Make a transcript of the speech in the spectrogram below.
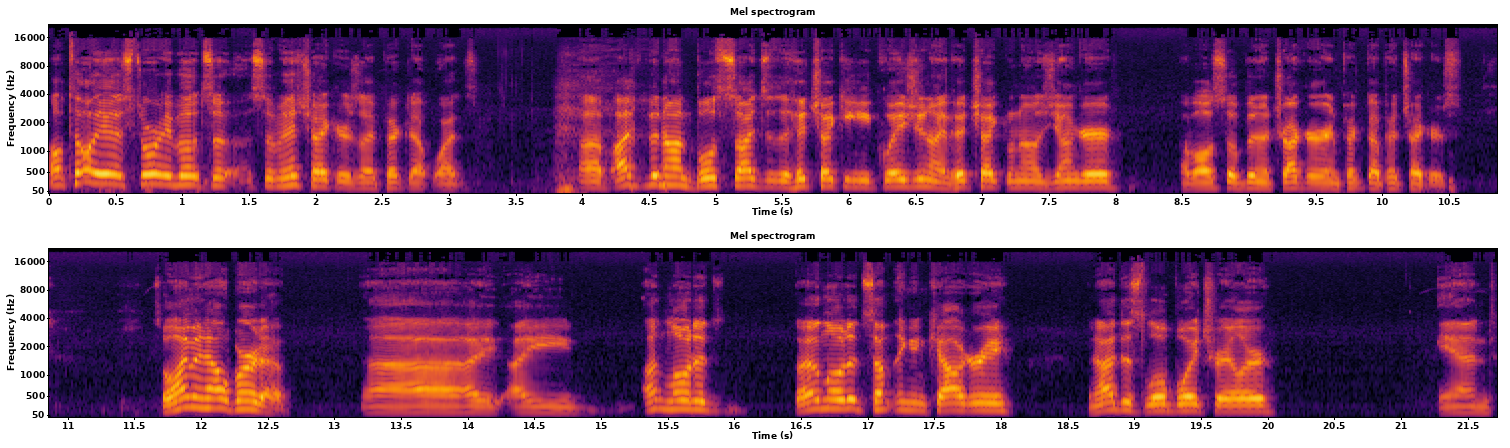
I'll tell you a story about so, some hitchhikers I picked up once. Uh, I've been on both sides of the hitchhiking equation. I've hitchhiked when I was younger. I've also been a trucker and picked up hitchhikers. So I'm in Alberta. Uh, I, I unloaded. I unloaded something in Calgary, and I had this lowboy trailer, and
